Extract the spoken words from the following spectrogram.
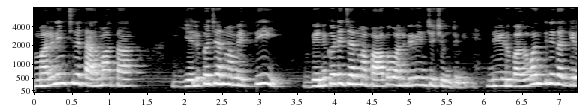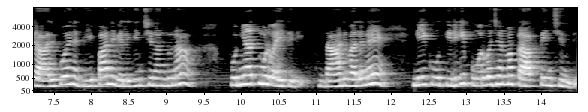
మరణించిన తర్వాత ఎలుక జన్మమెత్తి వెనుకటి జన్మ పాపం అనుభవించుచుంటివి. నేడు భగవంతుని దగ్గర ఆరిపోయిన దీపాన్ని వెలిగించినందున పుణ్యాత్ముడు అయితివి దానివలనే నీకు తిరిగి పూర్వజన్మ ప్రాప్తించింది.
